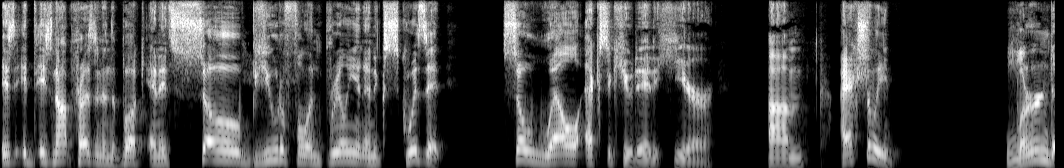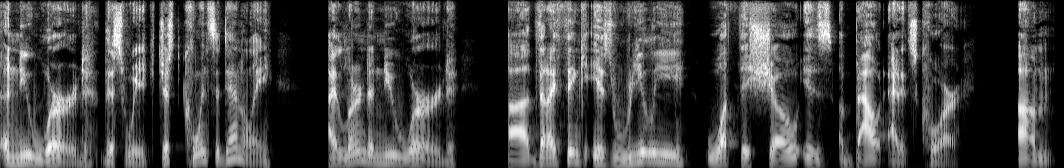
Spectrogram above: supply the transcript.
is it is not present in the book. And it's so beautiful and brilliant and exquisite so well executed here. Um i actually learned a new word this week just coincidentally. I learned a new word uh, that i think is really what this show is about at its core. Um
